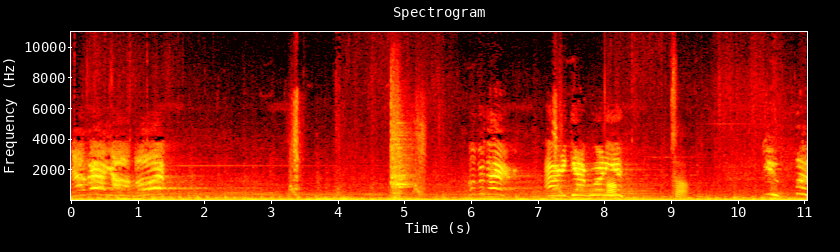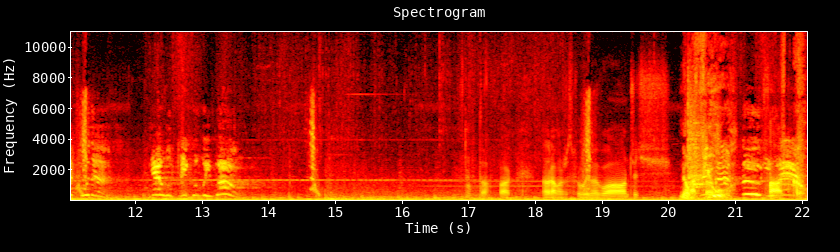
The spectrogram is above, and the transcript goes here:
Now there you are, boy. Over there. I already got one of Oh. you. So? You fuck with us. Now we'll take what we want. the fuck? Dobra, może spróbujmy włączyć... No fuel! Fuck.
